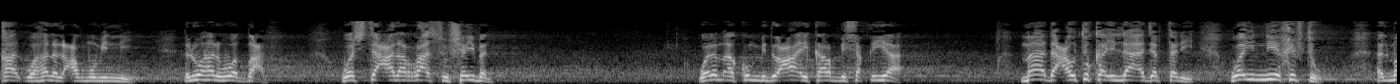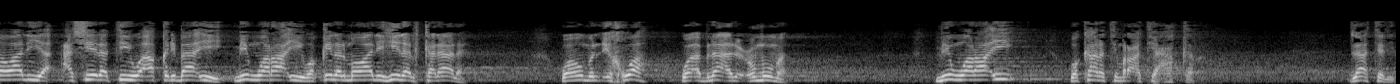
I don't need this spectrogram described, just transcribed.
قال وهل العظم مني؟ الوهن هو الضعف. واشتعل الرأس شيبا. ولم أكن بدعائك رب شقيا ما دعوتك إلا أجبتني وإني خفت. الموالي عشيرتي وأقربائي من ورائي وقيل الموالي هنا الكلالة. وهم الإخوة وأبناء العمومة. من ورائي وكانت امرأتي عاقرة. لا تلد.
